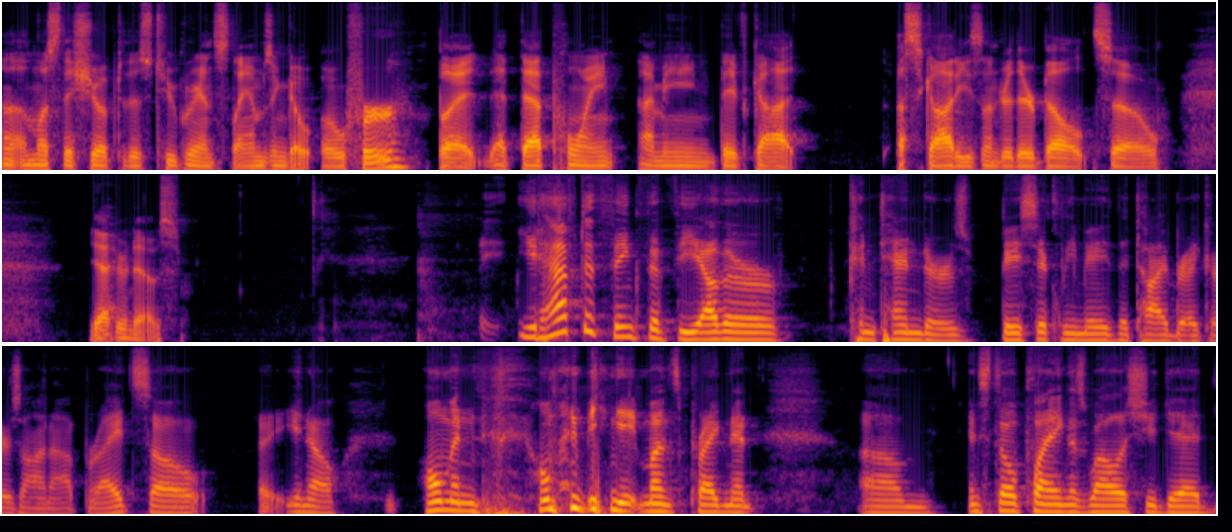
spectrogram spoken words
unless they show up to those two Grand Slams and go over. But at that point, I mean, they've got a Scotties under their belt, so yeah, who knows? you'd have to think that the other contenders basically made the tiebreakers on up, right? So, uh, you know, Homan Homan being eight months pregnant um, and still playing as well as she did,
